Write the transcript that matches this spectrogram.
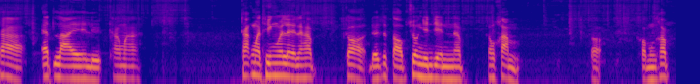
ถ้าแอดไลน์หรือทางมา ทักมาทิ้งไว้เลยนะครับ ก็เดี๋ยวจะตอบช่วงเย็นๆนะครับค่ำๆก็ขอบคุณครับ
